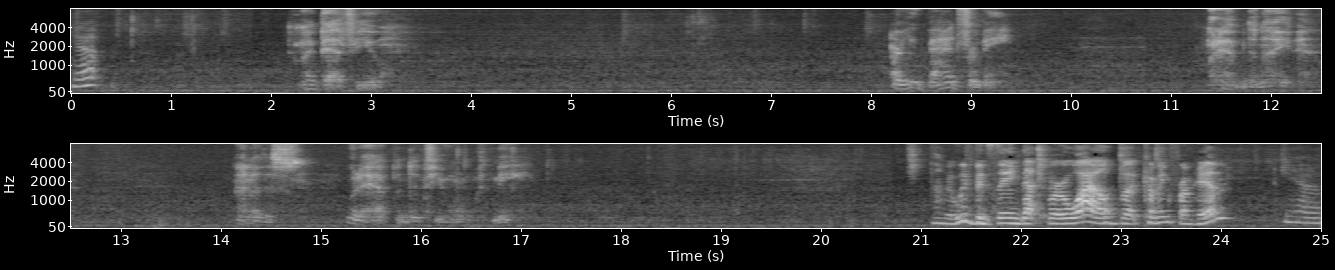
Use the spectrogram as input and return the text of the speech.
Yeah. Am I bad for you? Are you bad for me? What happened tonight? None of this would have happened if you weren't with me. I mean, we've been saying that for a while, but coming from him, Yeah.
